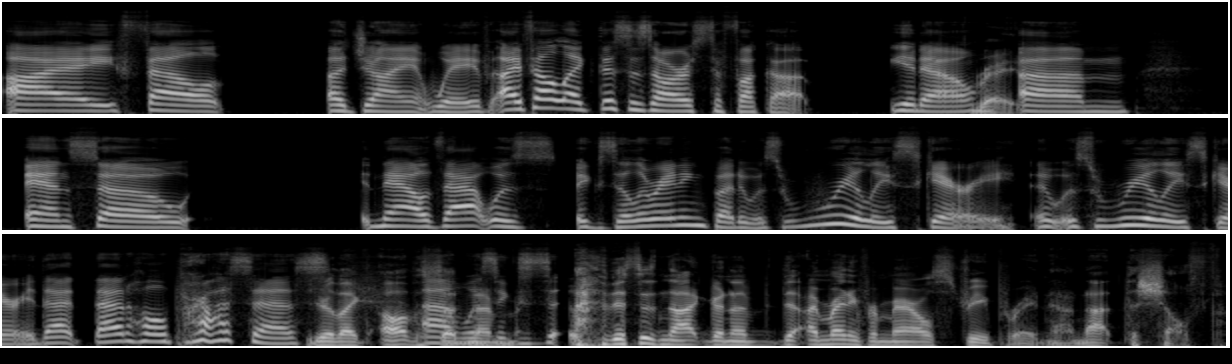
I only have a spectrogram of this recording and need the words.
I felt a giant wave. I felt like this is ours to fuck up, you know? Right. Um, and so now that was exhilarating, but it was really scary. It was really scary. That that whole process. You're like, all of a uh, sudden, was I'm, ex- this is not gonna. I'm writing for Meryl Streep right now, not the shelf.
